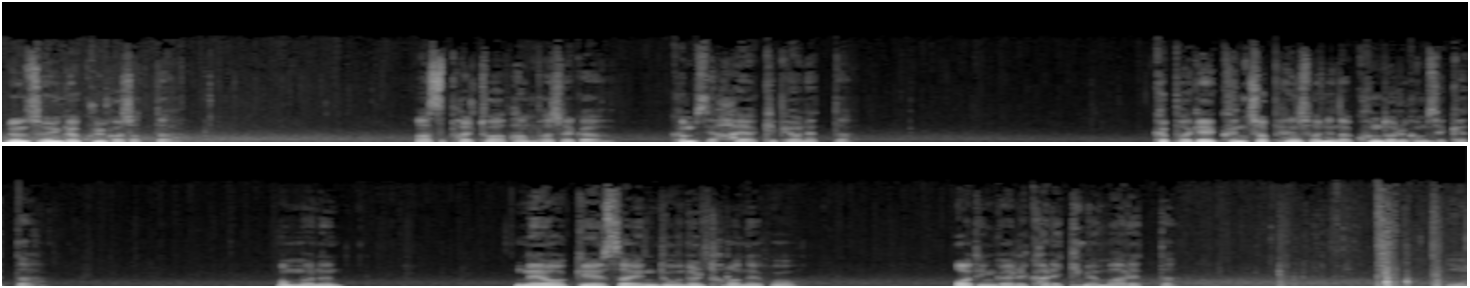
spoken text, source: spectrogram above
눈송이가 굵어졌다. 아스팔트와 방파제가 금세 하얗게 변했다. 급하게 근처 펜션이나 콘도를 검색했다. 엄마는 내 어깨에 쌓인 눈을 털어내고 어딘가를 가리키며 말했다. 예.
